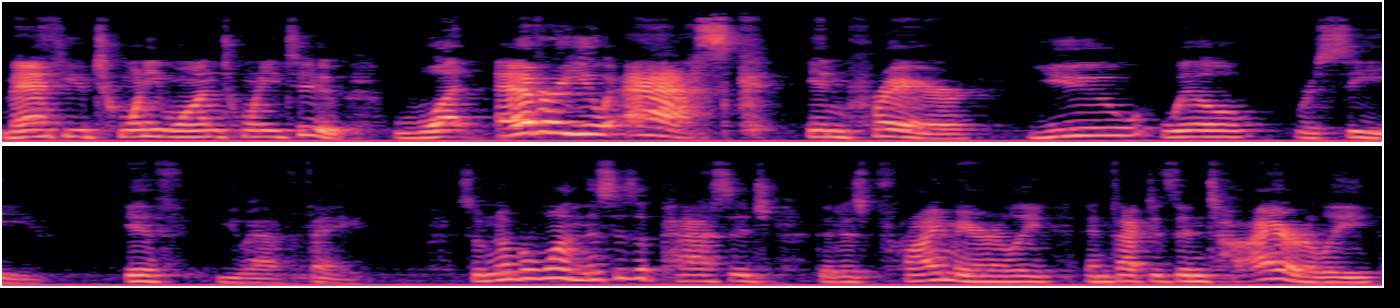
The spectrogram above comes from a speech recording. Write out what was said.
Matthew 21, 22. Whatever you ask in prayer, you will receive if you have faith. So, number one, this is a passage that is primarily, in fact, it's entirely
